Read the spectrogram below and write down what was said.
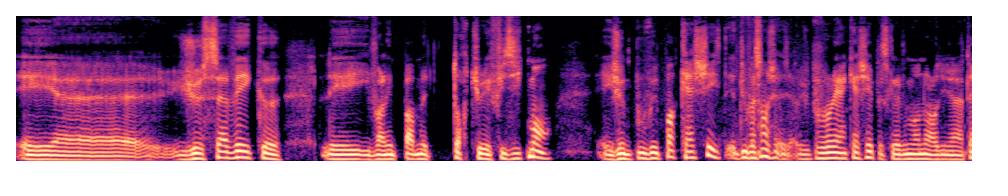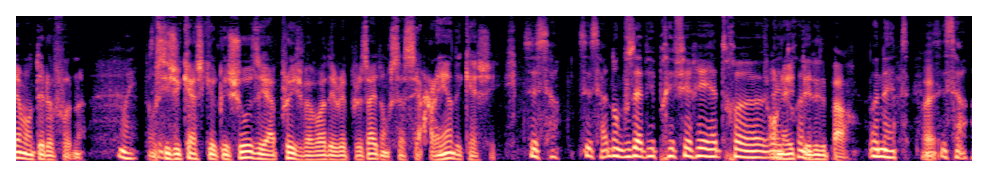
Et euh, je savais que les, ils valaient pas me torturer physiquement et je ne pouvais pas cacher. De toute façon, je ne pouvais rien cacher parce qu'elle avait mon ordinateur et mon téléphone. Ouais, Donc si je cache quelque chose et après je vais avoir des représailles, donc ça sert à rien de cacher. c'est ça, c'est ça. Donc vous avez préféré être, euh, On a être été dès le départ. honnête, Ouais. c'est ça.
